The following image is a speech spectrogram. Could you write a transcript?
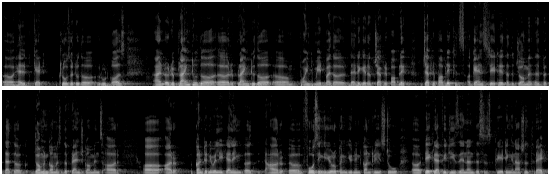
uh, help get closer to the root cause. And uh, replying to the uh, replying to the um, point made by the delegate of Czech Republic, Czech Republic has again stated that the German uh, that the German governments and the French governments are uh, are continually telling are forcing European Union countries to take refugees in, and this is creating a national threat.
